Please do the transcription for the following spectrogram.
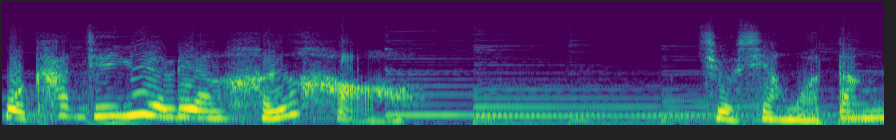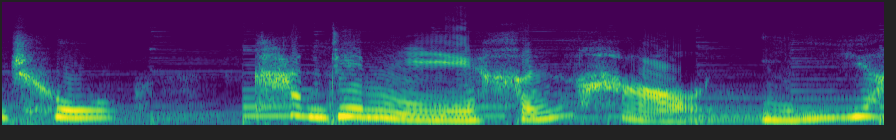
我看见月亮很好，就像我当初看见你很好一样。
